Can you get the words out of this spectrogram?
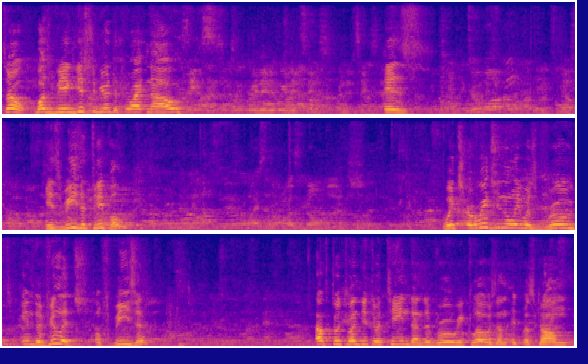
so, what's being distributed right now is is Wieze Triple, which originally was brewed in the village of Wieze. Up to 2013, then the brewery closed and it was gone.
